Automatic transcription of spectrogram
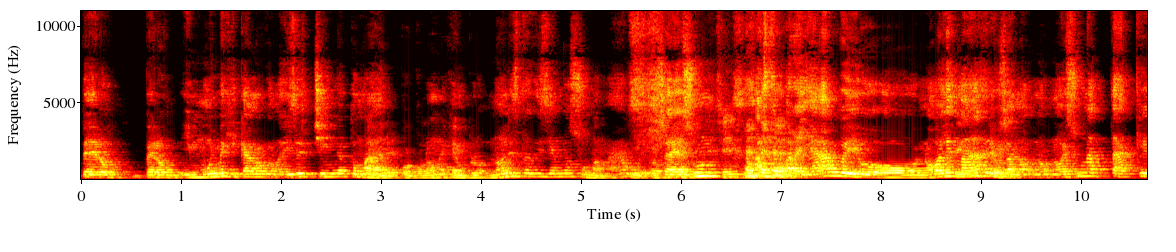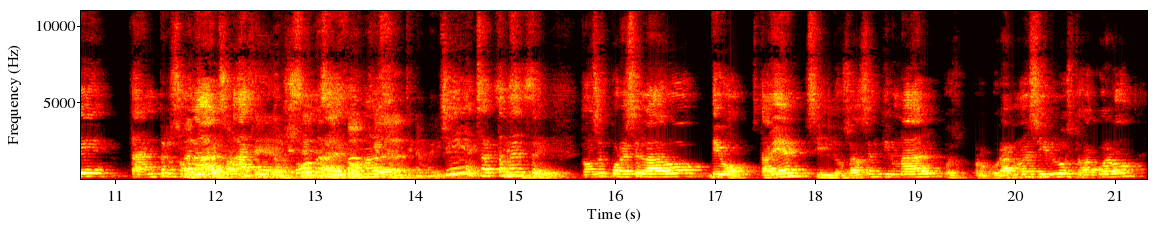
pero, pero, y muy mexicano cuando dices chinga tu madre, por poner un ejemplo, no le estás diciendo a su mamá, güey. O sea, es un, Sí, sí. hazte para allá, güey, o, o no vales Sí, madre, o sea, no, no, no es un ataque tan personal A tu persona, a tu persona. es más- de Latinoamérica. Sí, exactamente. Entonces, por ese lado, digo, está bien, si los hace sentir mal, pues procurar no decirlo, estoy de acuerdo,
